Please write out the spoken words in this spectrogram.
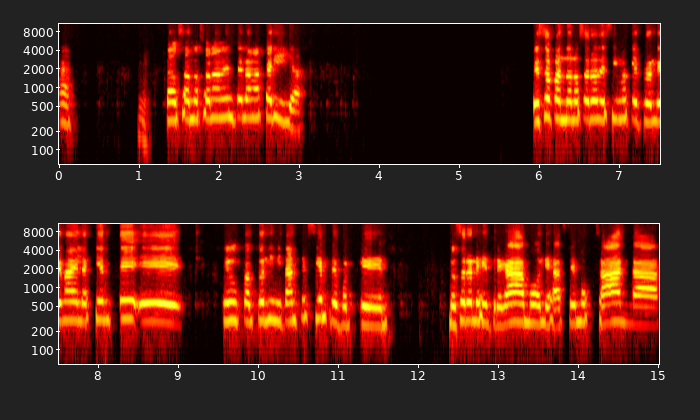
Ah. Está usando solamente la mascarilla. Eso cuando nosotros decimos que el problema de la gente eh, es un factor limitante siempre porque nosotros les entregamos, les hacemos charlas,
